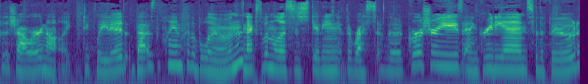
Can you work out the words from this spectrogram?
the shower, not like deflated. That is the plan for the balloons. Next up on the list is just getting the rest of the groceries and ingredients for the food.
